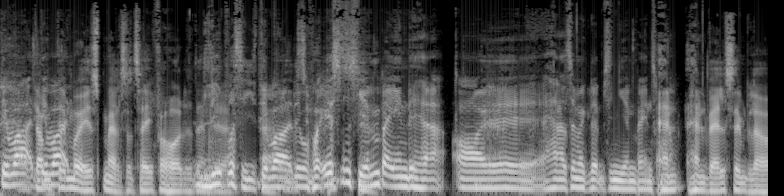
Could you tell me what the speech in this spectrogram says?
det var, den, det var, den må Esben altså tage forholdet. Den lige der. præcis. Det var, det var på Essens hjemmebane, det her, og øh, han har simpelthen glemt sin hjemmebane. tror jeg. Han, han valgte simpelthen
